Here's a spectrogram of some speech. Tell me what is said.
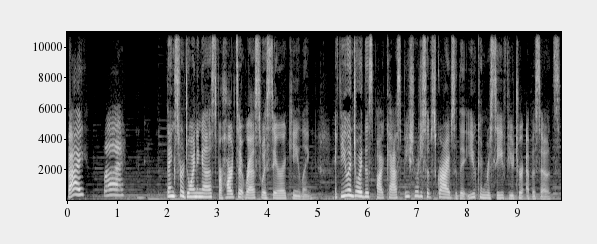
bye. Bye. Thanks for joining us for Hearts at Rest with Sarah Keeling. If you enjoyed this podcast, be sure to subscribe so that you can receive future episodes.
